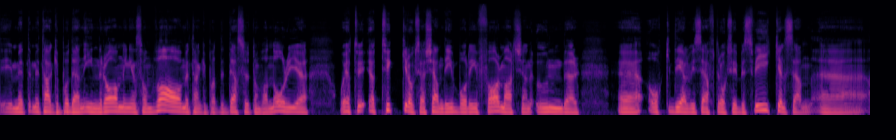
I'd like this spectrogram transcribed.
i, med, med tanke på den inramningen som var och med tanke på att det dessutom var Norge. Och jag, ty jag tycker också, jag kände in både inför matchen, under eh, och delvis efter också i besvikelsen, eh,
